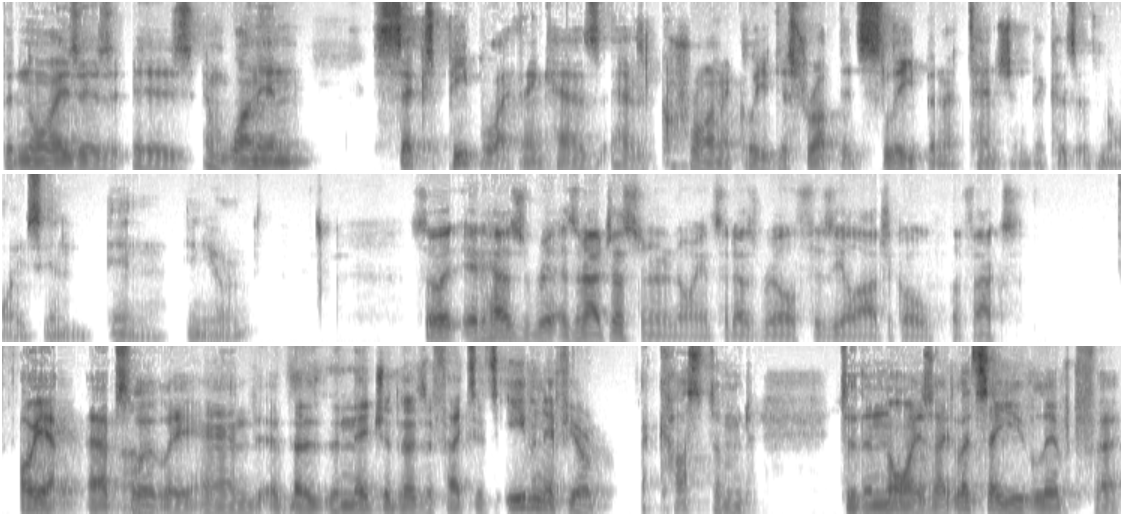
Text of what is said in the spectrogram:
But noise is, is and one in six people, I think, has, has chronically disrupted sleep and attention because of noise in, in, in Europe. So it, it has, it's not just an annoyance, it has real physiological effects. Oh yeah, uh, absolutely. And the, the nature of those effects, it's even if you're accustomed to the noise, like let's say you've lived for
